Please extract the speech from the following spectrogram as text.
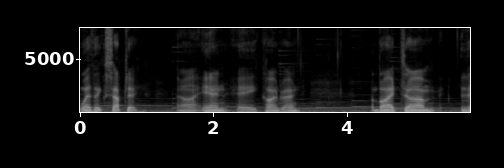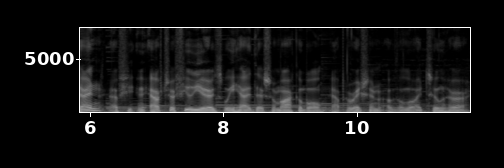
was accepted uh, in a convent. But um, then, a few, after a few years, we had this remarkable apparition of the Lord to her,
